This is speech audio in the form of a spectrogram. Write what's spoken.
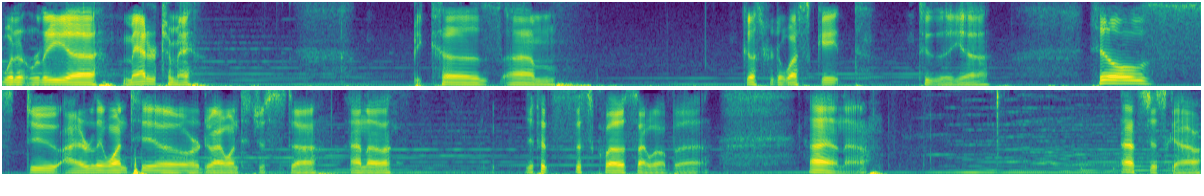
wouldn't really uh, matter to me. Because um, go through the west gate to the uh, hills. Do I really want to, or do I want to just, uh, I don't know. If it's this close, I will, but I don't know. Let's just go.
